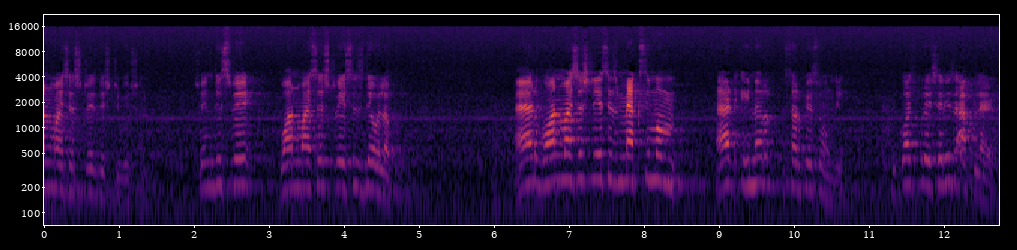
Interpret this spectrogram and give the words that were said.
1 minus stress distribution so in this way 1 minus stress is developed and 1 minus stress is maximum at inner surface only because pressure is applied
